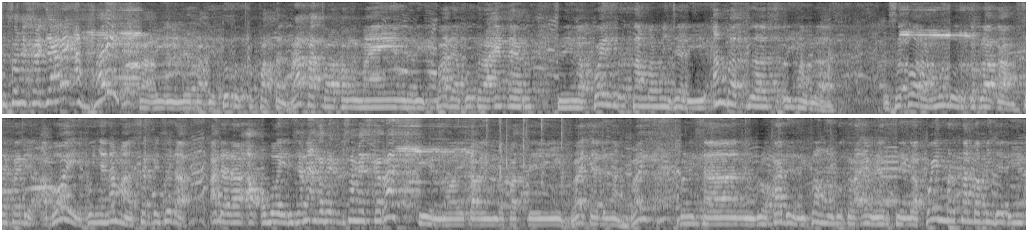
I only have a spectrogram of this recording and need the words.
sesama kerjare Ahai. Kali ini dapat ditutup kepatan rapat para pemain daripada Putra MR Sehingga poin bertambah menjadi 14-15 satu orang mundur ke belakang siapa dia? Aboy punya nama servis sudah? Ada Aboy di sana angkat bersama keras Kinoy kali ini dapat dibaca dengan baik. Barisan blokade dibangun Putra MR sehingga poin bertambah menjadi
